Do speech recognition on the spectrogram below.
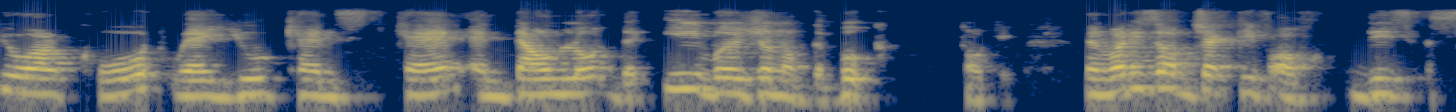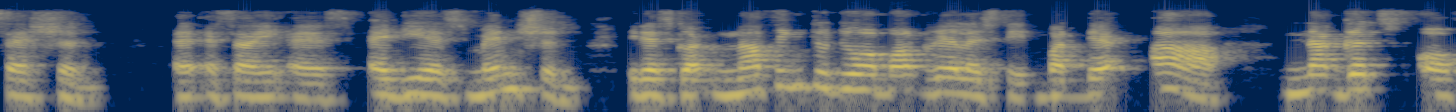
QR code where you can scan and download the e-version of the book. Okay. Then what is the objective of this session? As I, as Eddie has mentioned, it has got nothing to do about real estate, but there are nuggets of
